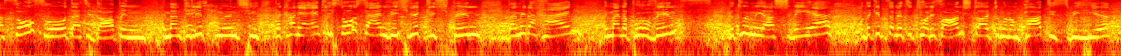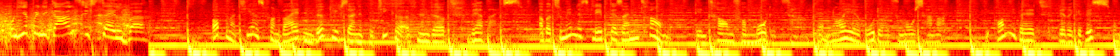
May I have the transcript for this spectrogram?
Ja so froh, dass ich da bin, in meinem geliebten München. Da kann ich ja endlich so sein, wie ich wirklich bin. Bei mir daheim, in meiner Provinz, da tue ich mir ja schwer. Und da gibt es ja nicht so tolle Veranstaltungen und Partys wie hier. Und hier bin ich ganz ich selber. Ob Matthias von Weiden wirklich seine Boutique eröffnen wird, wer weiß. Aber zumindest lebt er seinen Traum. Den Traum vom Modezar, der neue Rudolf Mooshammer. Die Promi-Welt wäre gewiss um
